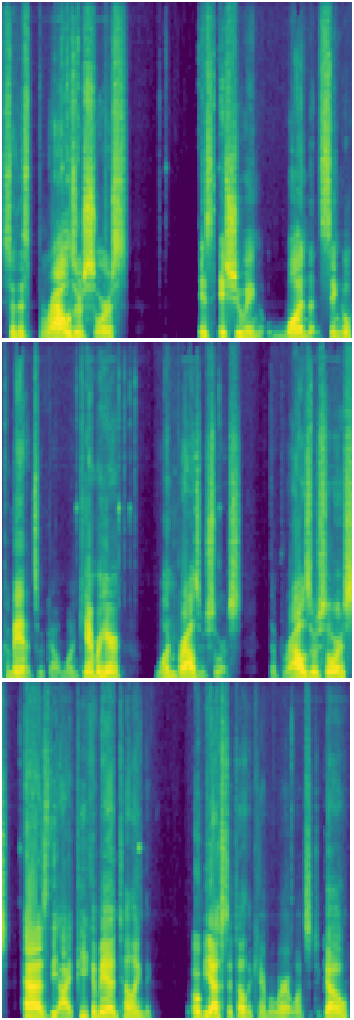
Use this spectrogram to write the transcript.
So this browser source is issuing one single command. So we've got one camera here, one browser source. The browser source has the IP command telling the OBS to tell the camera where it wants it to go,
